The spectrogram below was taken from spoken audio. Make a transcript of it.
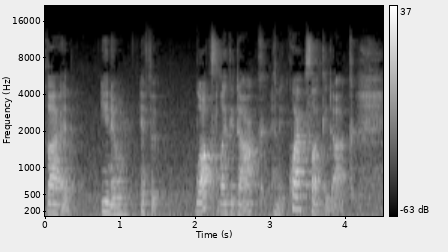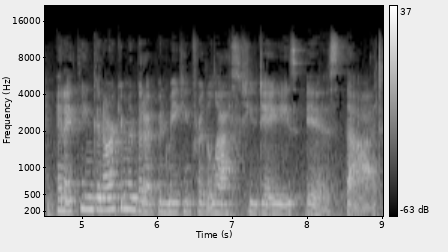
But, you know, if it walks like a duck and it quacks like a duck. And I think an argument that I've been making for the last few days is that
